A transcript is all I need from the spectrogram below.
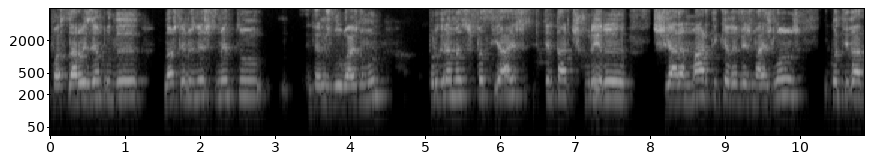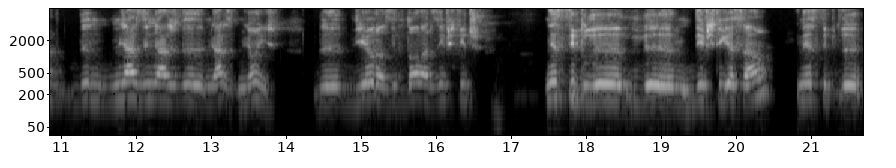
posso dar o exemplo de nós temos neste momento em termos globais no mundo programas espaciais de tentar descobrir chegar a Marte e cada vez mais longe e quantidade de milhares e milhares de milhares, milhões de, de euros e de dólares investidos nesse tipo de, de, de investigação, nesse tipo de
